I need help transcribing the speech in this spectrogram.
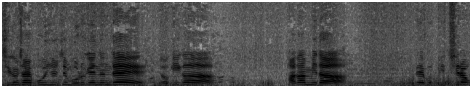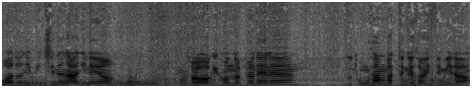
지금 잘 보이실지 모르겠는데 여기가 바다입니다. 근데 뭐 비치라고 하더니 비치는 아니네요. 저기 건너편에는 무슨 동상 같은 게 서 있습니다.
